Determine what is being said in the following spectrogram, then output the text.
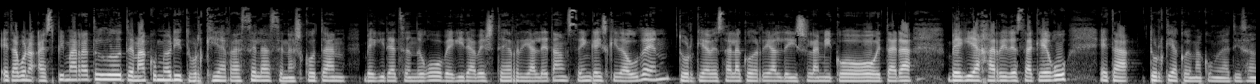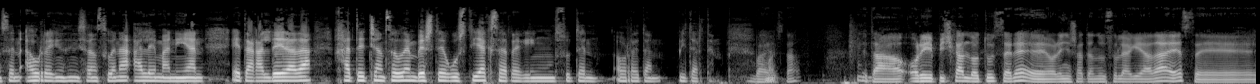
Eta bueno, azpimarratu dut emakume hori Turkiarra zela zen askotan begiratzen dugu begira beste herrialdetan zein gaizki dauden, Turkia bezalako herrialde islamikoetara begia jarri dezakegu eta Turkiako emakume bat izan zen aurre egin izan zuena Alemanian eta galdera da jatetxan zeuden beste guztiak zer egin zuten horretan bitarten. Bai, ez da. Eta hori pixkat lotuz ere, e, orain esaten duzu legia da, ez? E,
